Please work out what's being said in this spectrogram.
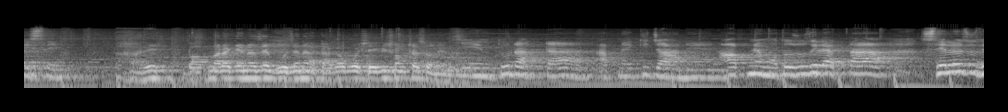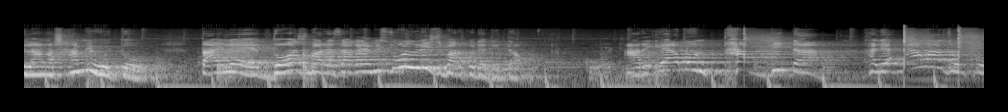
দিছে। আরে বাপ মারা কেন যে বোঝে না টাকা পয়সা কি সংসার চলে? না কিন্তু ডাক্তার আপনি কি জানেন? আপনার মতো যদি একটা ছেলে যদি আমার স্বামী হইতো তাইলে দশ বারের জায়গায় আমি চল্লিশ বার করে দিতাম। আর এমন ঠাপ দিতাম খালি আওয়াজ হতো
